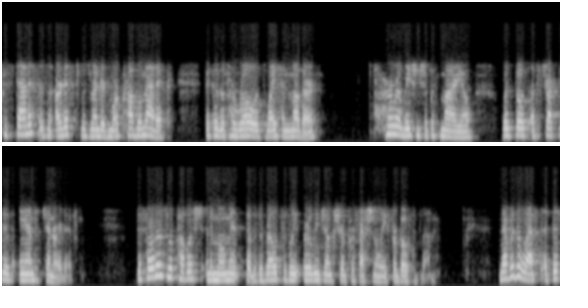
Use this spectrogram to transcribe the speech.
whose status as an artist was rendered more problematic because of her role as wife and mother, her relationship with Mario was both obstructive and generative. The photos were published at a moment that was a relatively early juncture professionally for both of them. Nevertheless, at this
